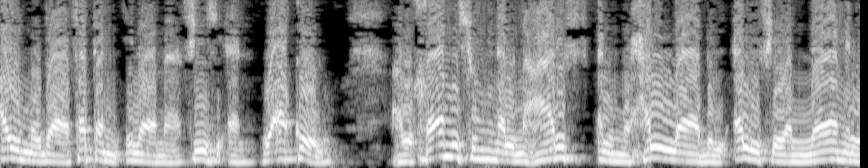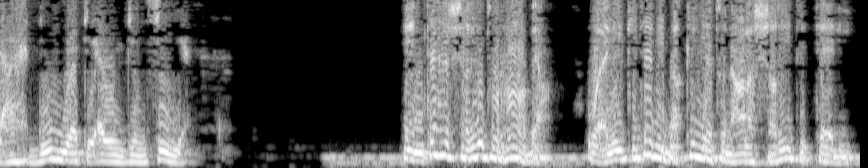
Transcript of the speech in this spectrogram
أو مضافة إلى ما فيه ال وأقول الخامس من المعارف المحلى بالألف واللام العهدية أو الجنسية. انتهى الشريط الرابع وللكتاب بقية على الشريط التالي.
